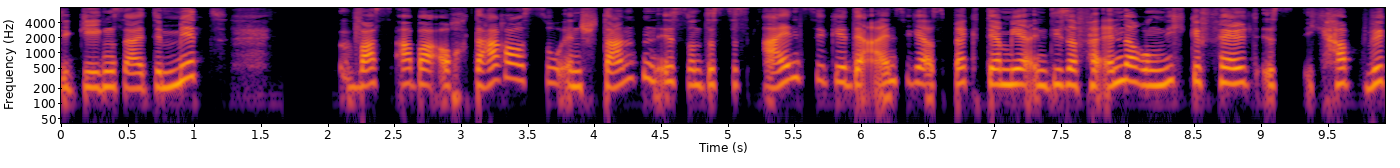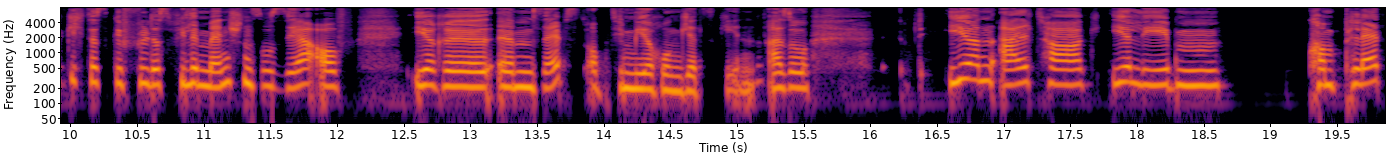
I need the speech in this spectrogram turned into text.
die Gegenseite mit. Was aber auch daraus so entstanden ist, und das ist das einzige, der einzige Aspekt, der mir in dieser Veränderung nicht gefällt, ist, ich habe wirklich das Gefühl, dass viele Menschen so sehr auf ihre ähm, Selbstoptimierung jetzt gehen. Also ihren Alltag, ihr Leben komplett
